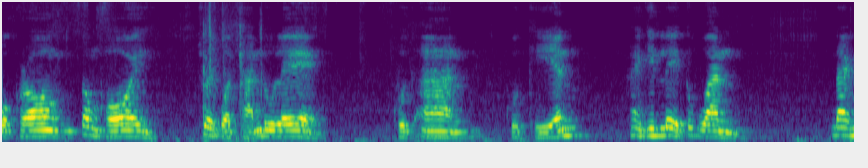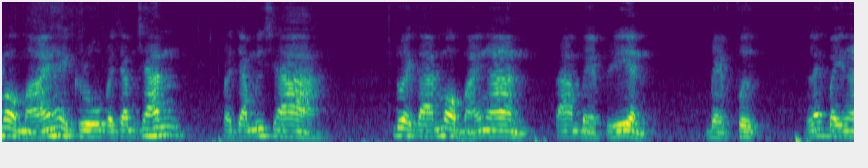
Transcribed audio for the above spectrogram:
ปกครองต้องคอยช่วยกดขันดูแลฝึกอ่านฝึกเขียนให้คิดเลขทุกวัน ได้มอบหมายให้ครูประจำชั้น ประจำวิชา ด้วยการมอบหมายงาน ตามแบบเรียน แบบฝึกและใบง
